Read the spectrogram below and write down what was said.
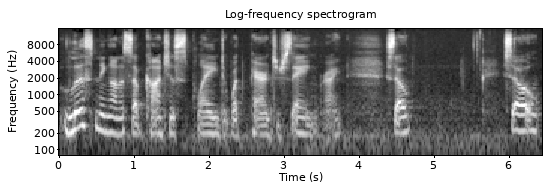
listening on a subconscious plane to what the parents are saying, right? So, so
